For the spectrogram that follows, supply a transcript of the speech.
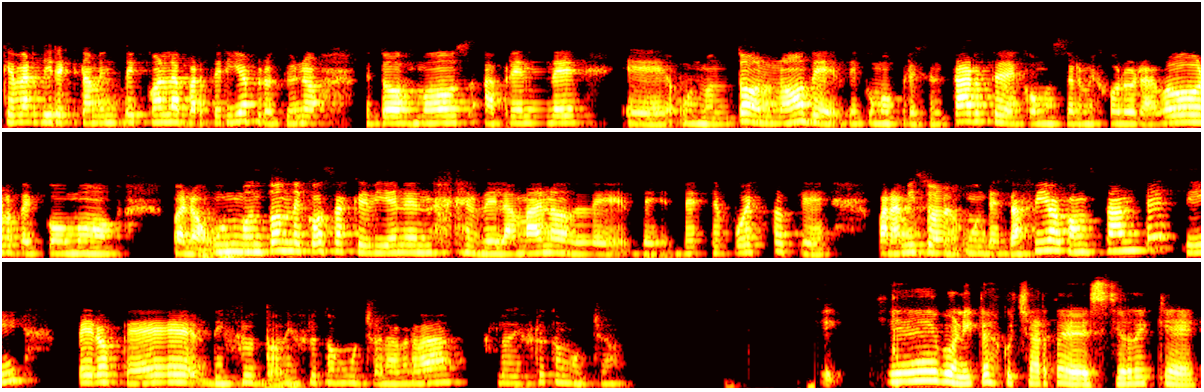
que ver directamente con la partería, pero que uno de todos modos aprende eh, un montón, ¿no? De, cómo presentarse, de cómo ser mejor orador, de cómo, bueno, un montón de cosas que vienen de la mano de, de este puesto que para mí son un desafío constante, sí, pero que disfruto, disfruto mucho, la verdad, lo disfruto mucho. Qué bonito escucharte decir de que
